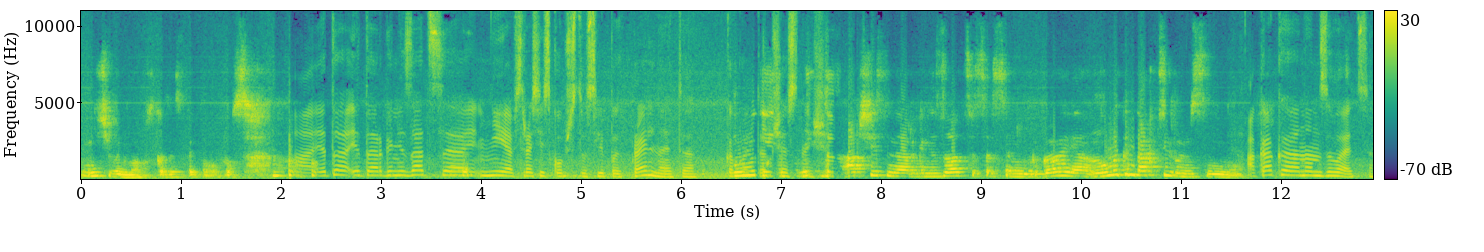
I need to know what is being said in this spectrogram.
ничего не могу сказать по этому вопросу. А это, это организация не Всероссийского общества слепых, правильно? Это какая-то общественная это общественная организация, совсем другая. Но мы контактируем с ними. А как она называется?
